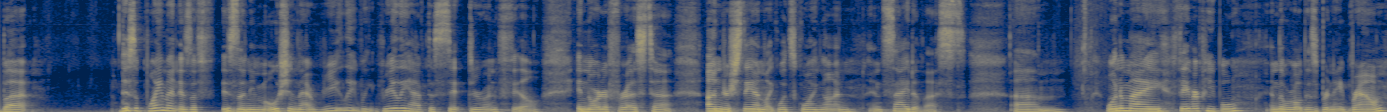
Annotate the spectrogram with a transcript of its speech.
But disappointment is a is an emotion that really we really have to sit through and feel in order for us to understand like what's going on inside of us um, one of my favorite people in the world is brene brown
